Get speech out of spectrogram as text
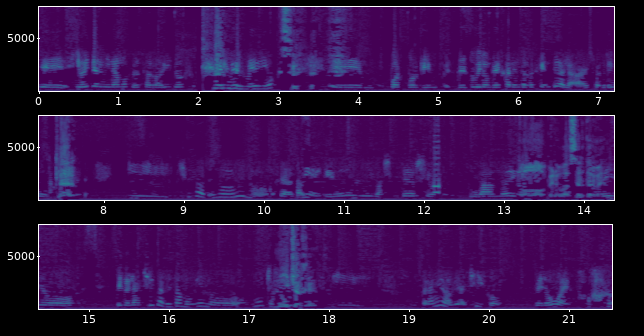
eh, y hoy terminamos encerraditos en el medio sí. eh, por, porque tuvieron que dejar entrar gente a, la, a esa tribuna. Claro. Y yo estaba pensando lo mismo, o sea, está bien que un Ballester lleva su banda. No, pero va a ser tremendo. Pero, pero las chicas están moviendo mucha, mucha gente. Y para mí había chicos, pero bueno,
